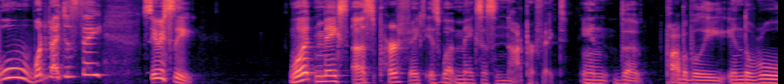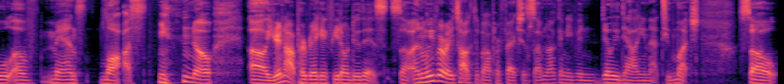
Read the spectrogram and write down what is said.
Ooh, what did I just say? Seriously, what makes us perfect is what makes us not perfect. In the probably in the rule of man's laws, you know, uh, you're not perfect if you don't do this. So, and we've already talked about perfection, so I'm not going to even dilly dally in that too much. So,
